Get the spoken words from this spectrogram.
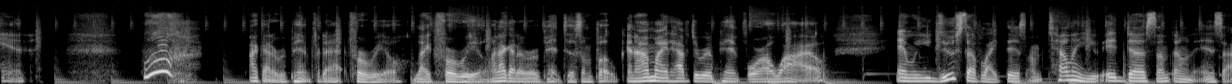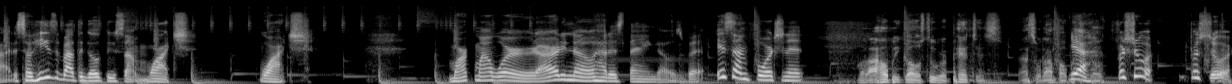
man, whew, I gotta repent for that for real, like for real. And I gotta repent to some folk. And I might have to repent for a while. And when you do stuff like this, I'm telling you, it does something on the inside. So he's about to go through something. Watch. Watch. Mark my word. I already know how this thing goes, but it's unfortunate. Well, I hope he goes through repentance. That's what I'm hoping. Yeah, for sure. For sure.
